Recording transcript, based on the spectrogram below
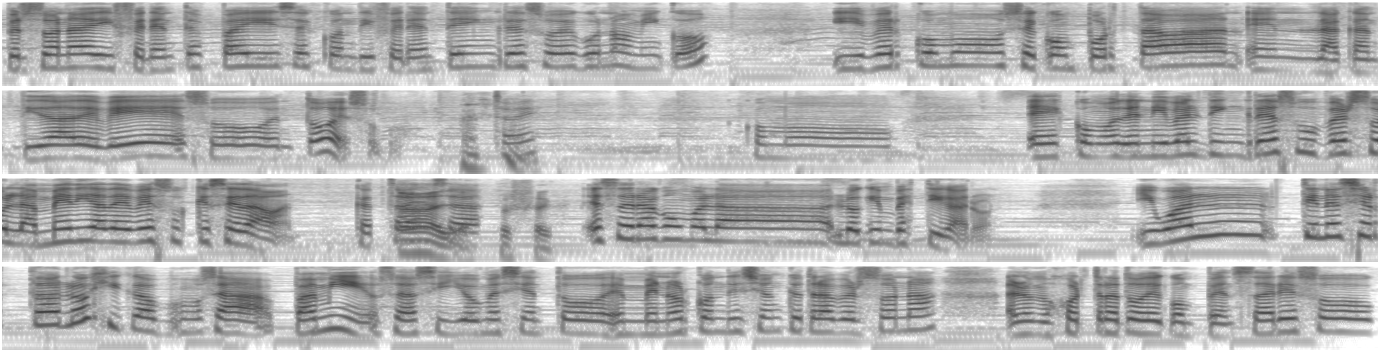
personas de diferentes países con diferentes ingresos económicos y ver cómo se comportaban en la cantidad de besos, en todo eso, ¿cachai? Como es como del nivel de ingresos versus la media de besos que se daban, ¿cachai? Ah, O sea, ya, perfecto. eso era como la, lo que investigaron. Igual tiene cierta lógica, o sea, para mí, o sea, si yo me siento en menor condición que otra persona, a lo mejor trato de compensar eso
